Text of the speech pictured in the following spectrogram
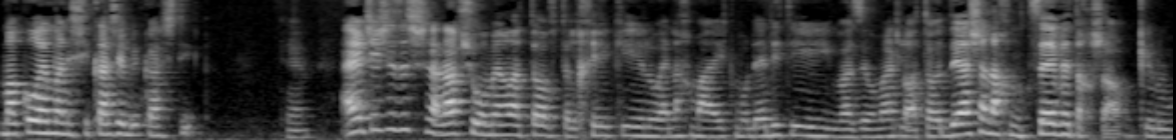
מה קורה עם הנשיקה שביקשתי? כן. האמת שיש איזה שלב שהוא אומר לה, טוב, תלכי, כאילו, אין לך מה להתמודד איתי, ואז היא אומרת לו, אתה יודע שאנחנו צוות עכשיו, כאילו,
